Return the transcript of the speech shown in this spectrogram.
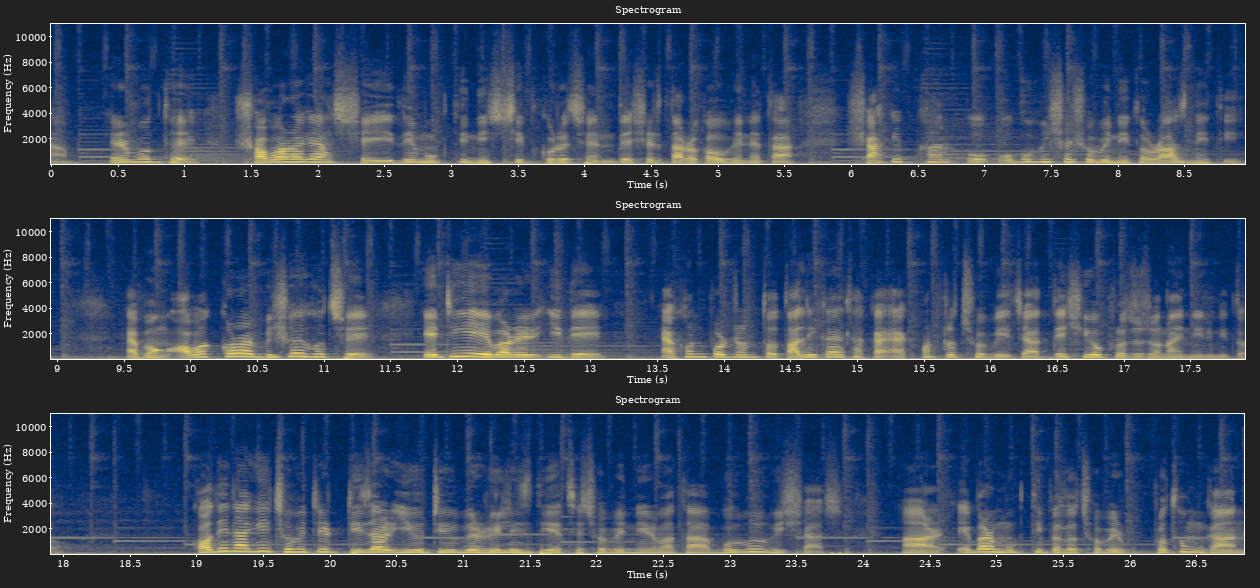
নাম। এর মধ্যে সবার আগে আসছে ঈদে মুক্তি নিশ্চিত করেছেন দেশের তারকা অভিনেতা শাকিব খান ও অপু বিশ্বাস অভিনীত রাজনীতি। এবং অবাক করার বিষয় হচ্ছে, এটি এবারের ঈদে এখন পর্যন্ত তালিকায় থাকা একমাত্র ছবি যা দেশীয় প্রযোজনায় নির্মিত। কদিন আগেই ছবিটির টিজার ইউটিউবে রিলিজ দিয়েছে ছবির নির্মাতা বুলবুল বিশ্বাস। আর এবার মুক্তি পেল ছবির প্রথম গান,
